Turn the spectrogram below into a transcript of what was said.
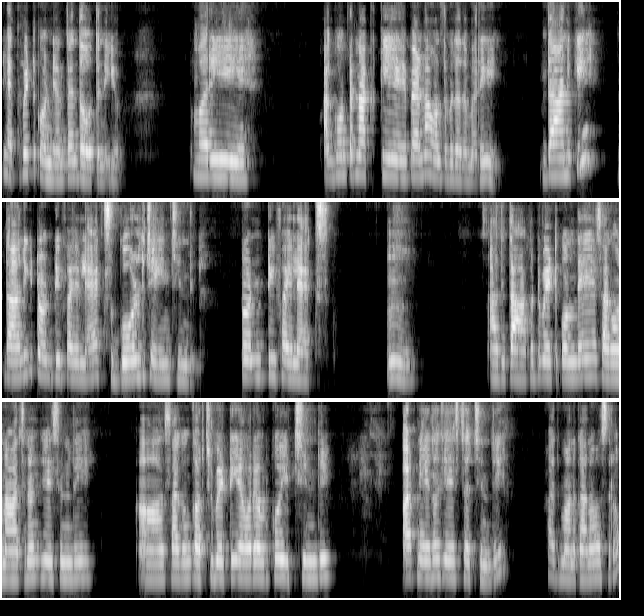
లెక్క పెట్టుకోండి ఎంత ఎంత అవుతున్నాయో. మరి ఆ గుంట నక్కకి పెళ్ళ ఉంటుంది కదా మరి. దానికి దానికి ట్వంటీ ఫైవ్ ల్యాక్స్ గోల్డ్ చేయించింది. ట్వంటీ ఫైవ్ ల్యాక్స్ అది తాకట్టు పెట్టుకుంది సగం నాశనం చేసింది. సగం ఖర్చు పెట్టి ఎవరెవరికో ఇచ్చింది. వాటిని ఏదో చేసి వచ్చింది. అది మనకు అనవసరం.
